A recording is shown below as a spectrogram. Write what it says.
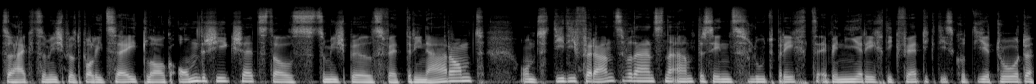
So hat zum Beispiel die Polizei die Lage anders eingeschätzt als zum Beispiel das Veterinäramt. Und die Differenzen der einzelnen Ämter sind laut Bericht eben nie richtig fertig diskutiert worden.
